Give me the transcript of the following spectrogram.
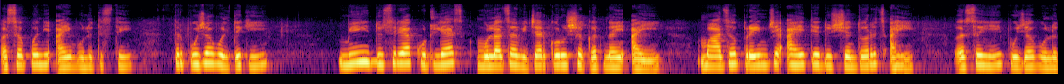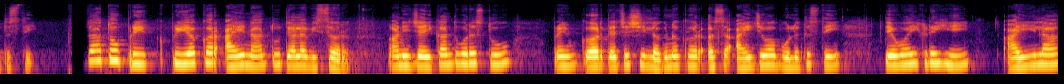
असं पण ही आई बोलत असते. तर पूजा बोलते की मी दुसऱ्या कुठल्याच मुलाचा विचार करू शकत नाही आई. माझं प्रेम जे आहे ते दुष्यंतवरच आहे असंही पूजा बोलत असते. तुझा तो प्रिय प्रियकर आहे ना तू त्याला विसर. आणि जयकांतवरच तू प्रेम कर त्याच्याशी लग्न कर असं आई जेव्हा बोलत असते तेव्हा इकडे ही आईला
